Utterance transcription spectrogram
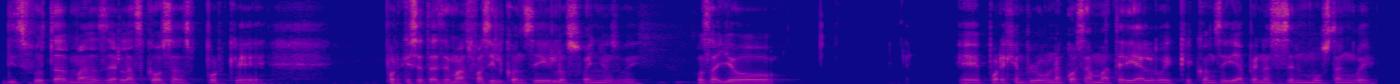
disfrutas más hacer las cosas porque, porque se te hace más fácil conseguir los sueños, güey. O sea, yo, eh, por ejemplo, una cosa material, güey, que conseguí apenas es el Mustang, güey.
